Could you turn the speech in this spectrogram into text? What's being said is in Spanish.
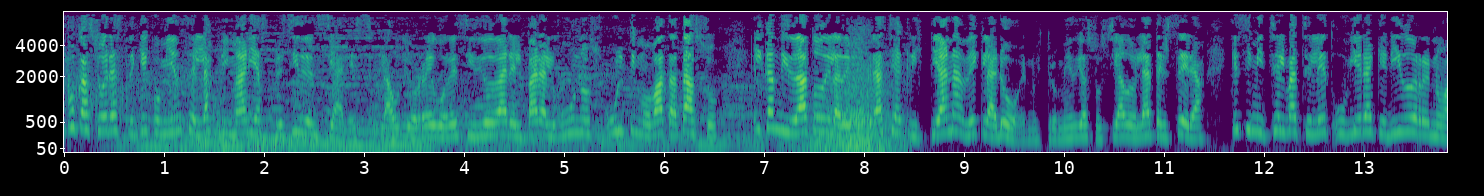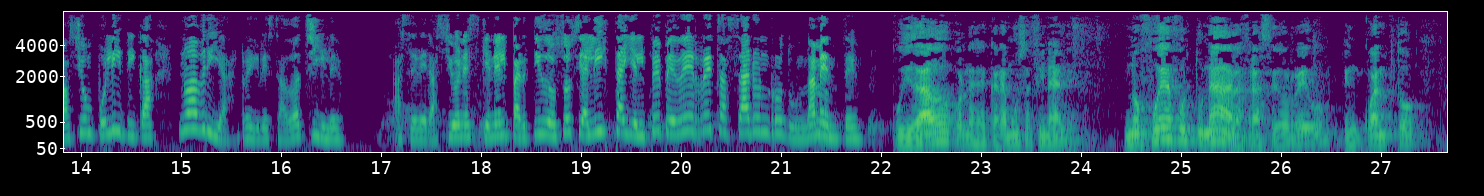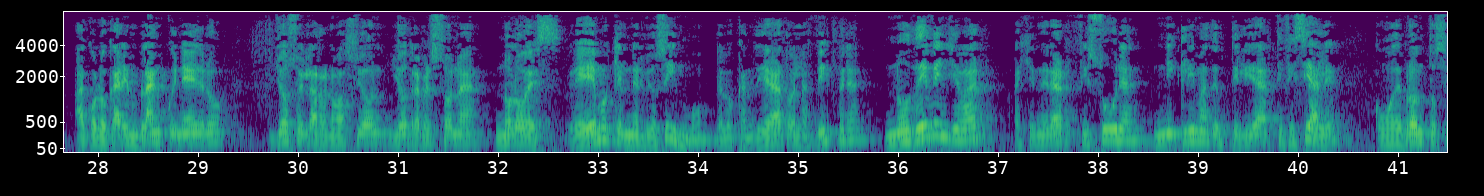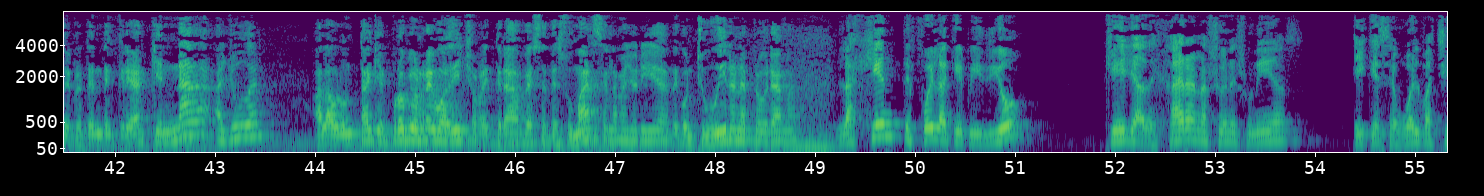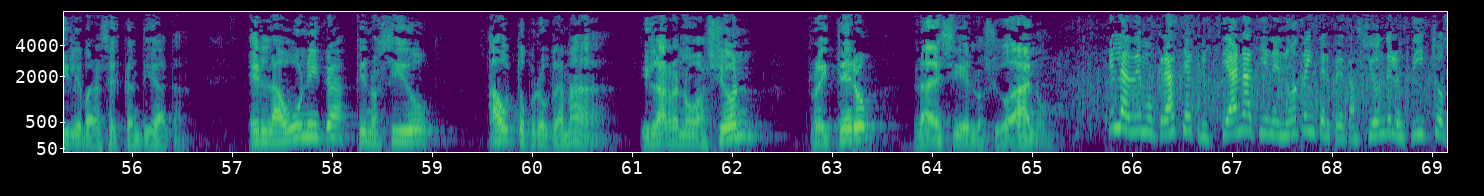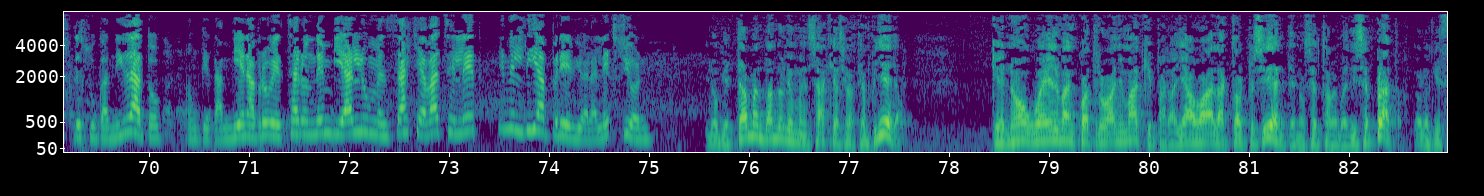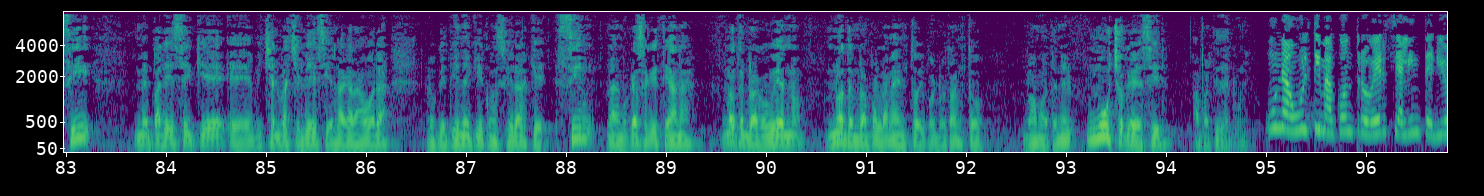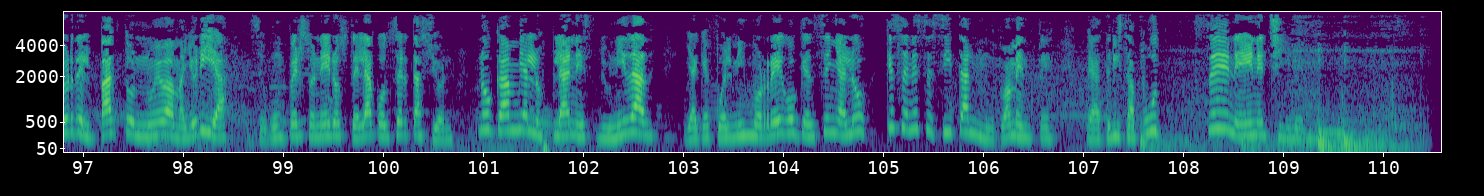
A pocas horas de que comiencen las primarias presidenciales, Claudio Rego decidió dar el para algunos último batatazo. El candidato de la democracia cristiana declaró en nuestro medio asociado La Tercera que si Michelle Bachelet hubiera querido renovación política, no habría regresado a Chile. Aseveraciones que en el Partido Socialista y el PPD rechazaron rotundamente. Cuidado con las escaramuzas finales. No fue afortunada la frase de Orrego en cuanto a colocar en blanco y negro yo soy la renovación y otra persona no lo es. Creemos que el nerviosismo de los candidatos en las vísperas no deben llevar a generar fisuras ni climas de hostilidad artificiales, como de pronto se pretenden crear, que nada ayudan a la voluntad que el propio Rego ha dicho reiteradas veces de sumarse a la mayoría, de contribuir en el programa. La gente fue la que pidió que ella dejara Naciones Unidas y que se vuelva a Chile para ser candidata. Es la única que no ha sido autoproclamada. Y la renovación, reitero, la deciden los ciudadanos. En la democracia cristiana tienen otra interpretación de los dichos de su candidato, aunque también aprovecharon de enviarle un mensaje a Bachelet en el día previo a la elección. Lo que está mandándole un mensaje a Sebastián Piñera, que no vuelva en cuatro años más, que para allá va el actual presidente, ¿no es cierto?, a repetirse el plato. Lo que sí me parece que eh, Michelle Bachelet, si es la ganadora, lo que tiene que considerar que sin la democracia cristiana no tendrá gobierno, no tendrá parlamento y por lo tanto vamos a tener mucho que decir a partir del lunes. Una última controversia al interior del pacto Nueva Mayoría. Según personeros de la concertación, no cambian los planes de unidad, ya que fue el mismo Rego quien señaló que se necesitan mutuamente. Beatriz Aput, CNN Chile.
